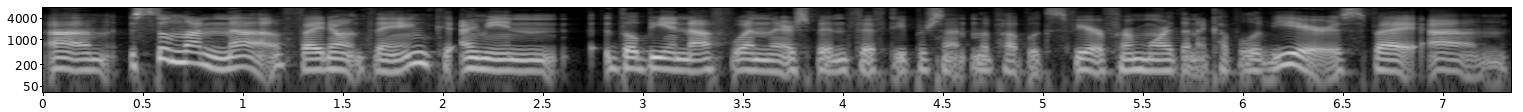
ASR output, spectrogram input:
Um, still not enough, I don't think. I mean, there'll be enough when there's been 50% in the public sphere for more than a couple of years. But um,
